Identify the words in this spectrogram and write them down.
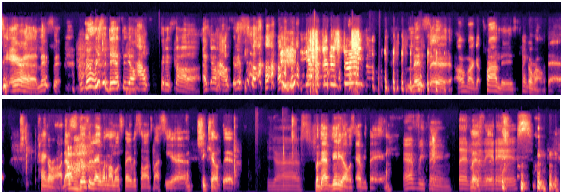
Ciara, listen. Remember we used to dance in your house to this song. At your house to this song. yes, in the street. listen. Oh my god. Promise. Can't go wrong with that. Can't go wrong. That's Ah. still today one of my most favorite songs by Ciara. She killed it. Yes. But that video was everything. everything. Literally, it is.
